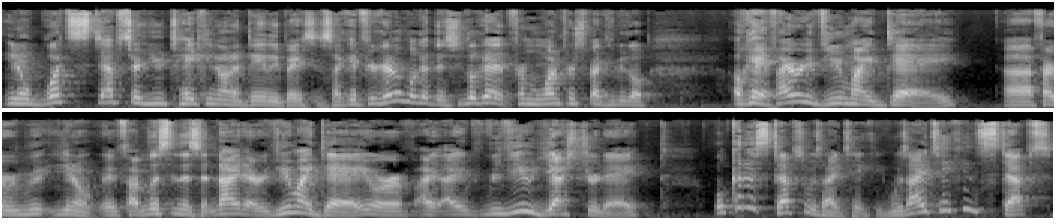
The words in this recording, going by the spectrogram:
you know, what steps are you taking on a daily basis? Like, if you're going to look at this, you look at it from one perspective. You go, okay, if I review my day, uh, if I, re- you know, if I'm listening to this at night, I review my day, or if I, I reviewed yesterday, what kind of steps was I taking? Was I taking steps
